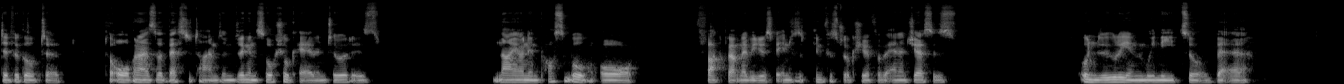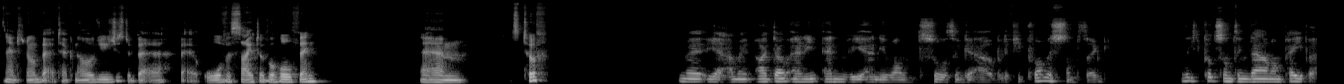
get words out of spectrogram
difficult to to organise at the best of times, and bringing social care into it is nigh on impossible. Or the fact that maybe just the infrastructure for the NHS is unruly, and we need sort of better, I don't know, better technology, just a better better oversight of the whole thing. Um, it's tough. Yeah, I mean, I don't any envy anyone sorting it out, but if you promise something, at least put something down on paper.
